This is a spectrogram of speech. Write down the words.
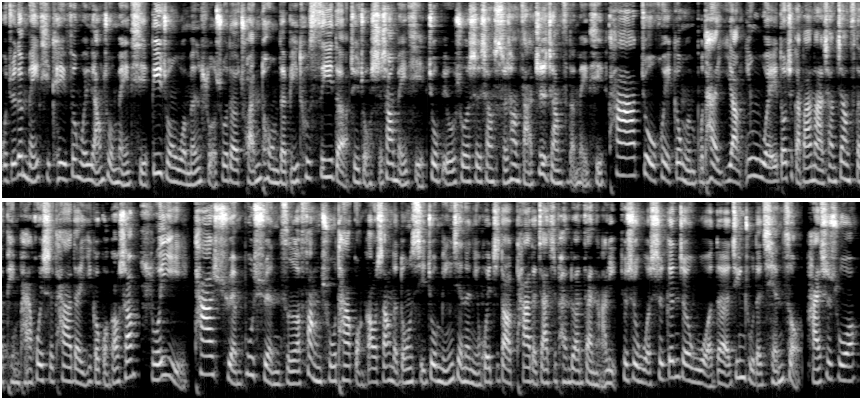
我觉得媒体可以分为两种媒体，第一种我们所说的传统的 B to C 的这种时尚媒体，就比如说是像时尚杂志这样子的媒体，它就会跟我们不太一样，因为 Dolce Gabbana 像这样子的品牌会是它的一个广告商，所以它选不选择放出它广告商的东西，就明显的你会知道它的价值判断在哪里。就是我是跟着我的金主的钱走，还是说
